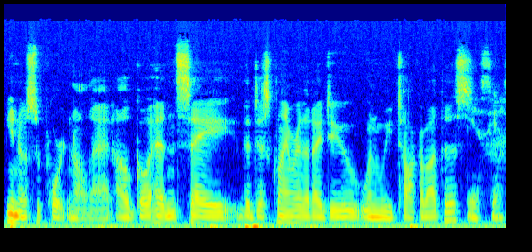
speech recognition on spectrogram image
you know, support and all that, I'll go ahead and say the disclaimer that I do when we talk about this. yes, yes.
